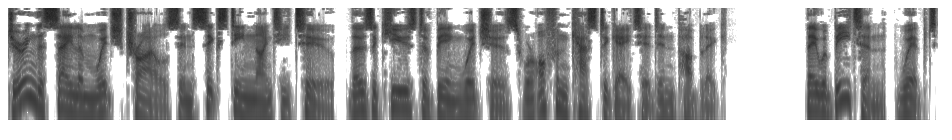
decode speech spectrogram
During the Salem witch trials in 1692, those accused of being witches were often castigated in public. They were beaten, whipped,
